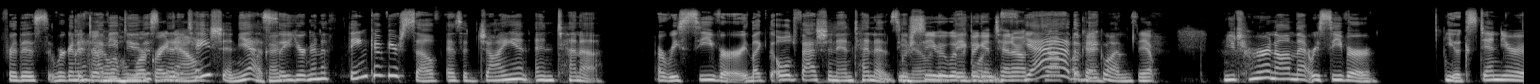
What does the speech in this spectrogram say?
for this, we're going to have you do this right now? meditation. Yes. Okay. So you're going to think of yourself as a giant antenna. A receiver, like the old-fashioned antennas. You Receiver know, with a big ones. antenna the Yeah, the Okay. big ones. Yep. You turn on that receiver, you extend your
